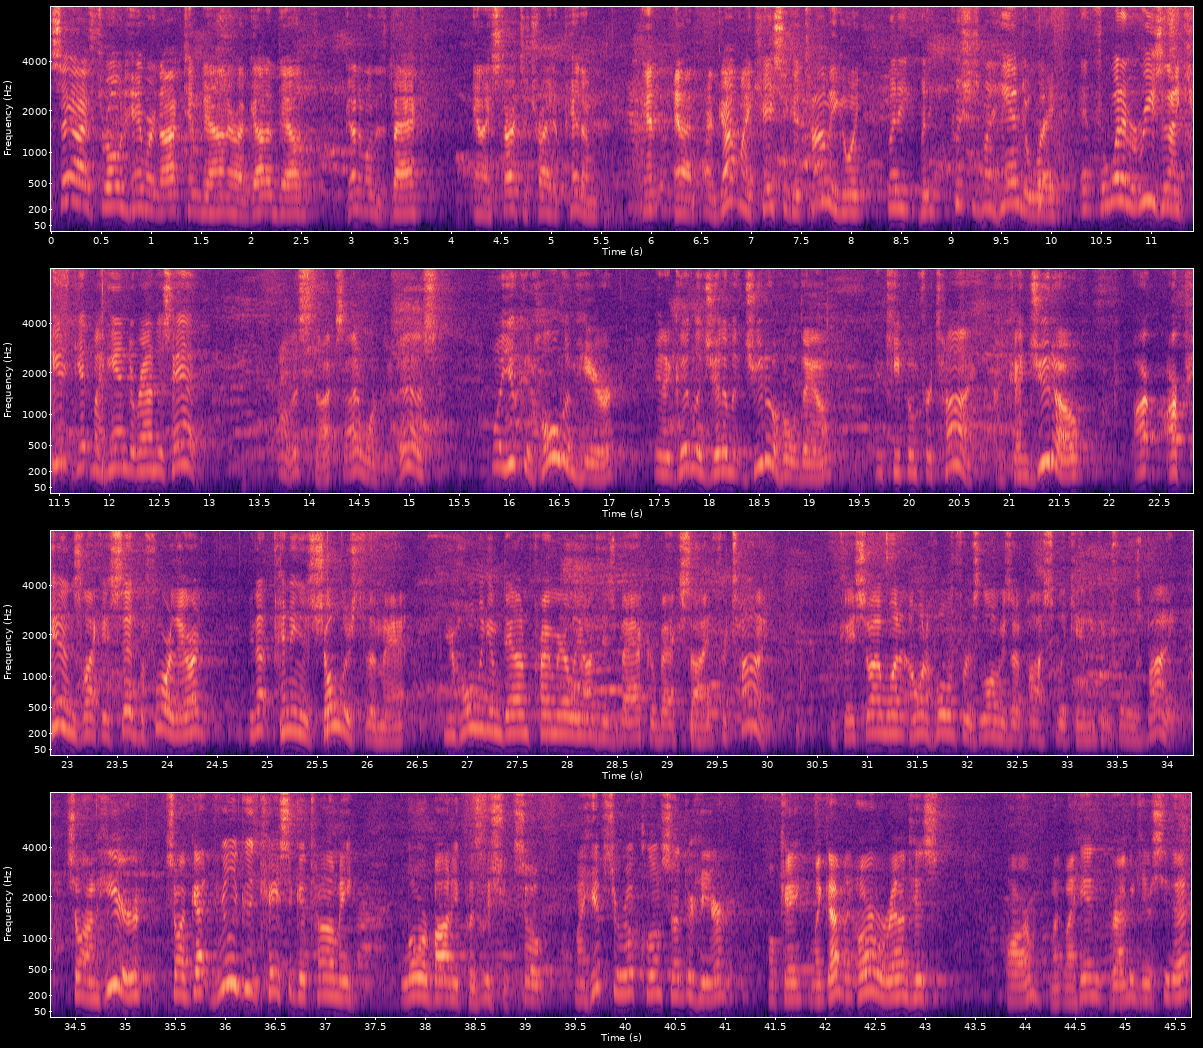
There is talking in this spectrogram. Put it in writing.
say I've thrown him or knocked him down or I've got him down, got him on his back, and I start to try to pin him, and, and I've, I've got my Kesa Gatame going, but he, but he pushes my hand away, and for whatever reason, I can't get my hand around his head. Oh, this sucks. I don't want to do this. Well, you could hold him here in a good legitimate judo hold down and keep him for time. Okay, in judo, our, our pins, like I said before, they aren't, you're not pinning his shoulders to the mat. You're holding him down primarily on his back or backside for time. Okay, so I want, I want to hold him for as long as I possibly can and control his body. So I'm here, so I've got really good Kesa Gatame lower body position. So my hips are real close under here. Okay, I got my arm around his arm, my, my hand grabbing, here, see that?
